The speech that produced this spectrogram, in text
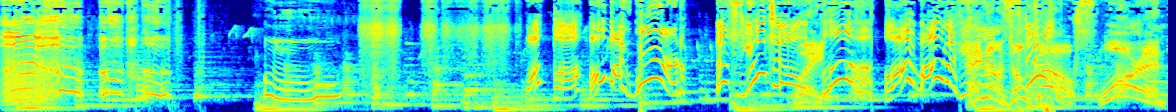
Ooh. What the? Oh my word! It's you two! Wait. Ugh, I'm out of here! Hang on, don't go! Warren!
